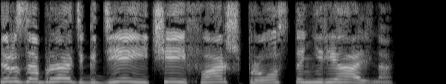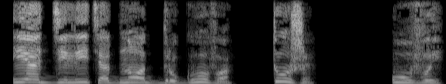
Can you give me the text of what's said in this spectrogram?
Разобрать, где и чей фарш, просто нереально. И отделить одно от другого тоже, увы.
